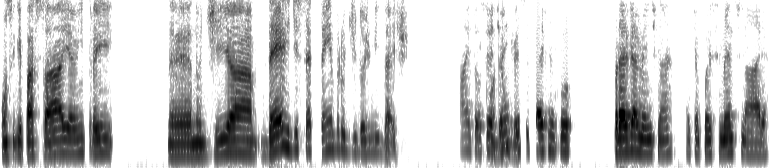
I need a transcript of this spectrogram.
consegui passar e eu entrei é, no dia 10 de setembro de 2010. Ah, então você já tinha um curso técnico previamente, né? Já tinha conhecimentos na área.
